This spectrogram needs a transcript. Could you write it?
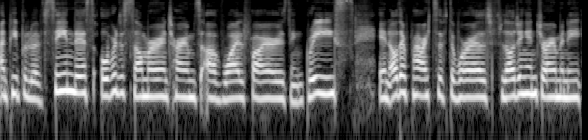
And people have seen this over the summer in terms of wildfires in Greece, in other parts of the world, flooding in Germany.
